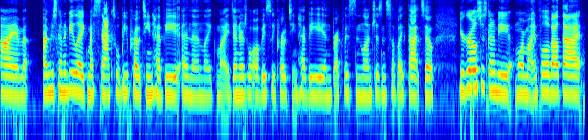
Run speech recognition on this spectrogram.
I'm I'm just gonna be like my snacks will be protein heavy and then like my dinners will obviously protein heavy and breakfasts and lunches and stuff like that. So your girl's just gonna be more mindful about that.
